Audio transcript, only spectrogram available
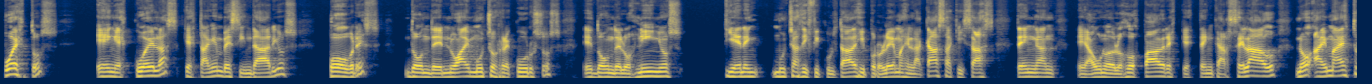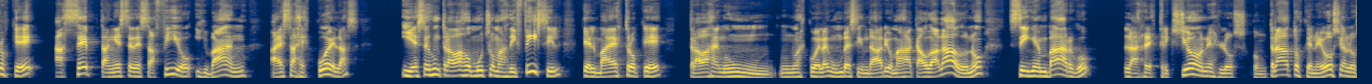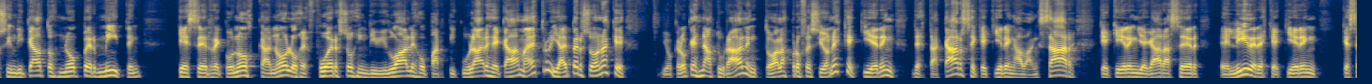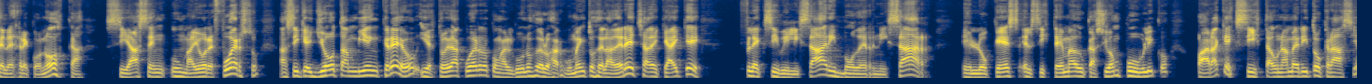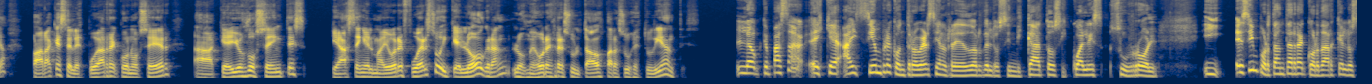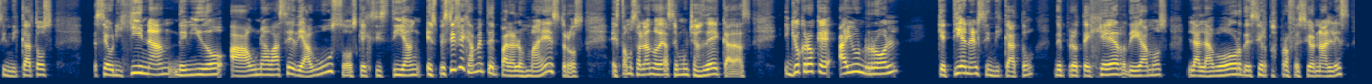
puestos en escuelas que están en vecindarios pobres, donde no hay muchos recursos, eh, donde los niños tienen muchas dificultades y problemas en la casa, quizás tengan eh, a uno de los dos padres que esté encarcelado, ¿no? Hay maestros que aceptan ese desafío y van a esas escuelas y ese es un trabajo mucho más difícil que el maestro que trabaja en una escuela en un vecindario más acaudalado, ¿no? Sin embargo, las restricciones, los contratos que negocian los sindicatos no permiten que se reconozcan ¿no? los esfuerzos individuales o particulares de cada maestro y hay personas que yo creo que es natural en todas las profesiones que quieren destacarse, que quieren avanzar, que quieren llegar a ser eh, líderes, que quieren que se les reconozca si hacen un mayor esfuerzo. Así que yo también creo y estoy de acuerdo con algunos de los argumentos de la derecha de que hay que flexibilizar y modernizar eh, lo que es el sistema de educación público para que exista una meritocracia, para que se les pueda reconocer a aquellos docentes que hacen el mayor esfuerzo y que logran los mejores resultados para sus estudiantes. Lo que pasa es que hay siempre controversia alrededor de los sindicatos y cuál es su rol. Y es importante recordar que los sindicatos se originan debido a una base de abusos que existían específicamente para los maestros. Estamos hablando de hace muchas décadas. Y yo creo que hay un rol que tiene el sindicato de proteger, digamos, la labor de ciertos profesionales.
